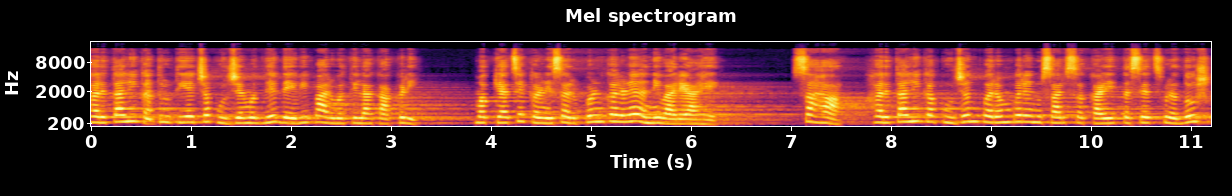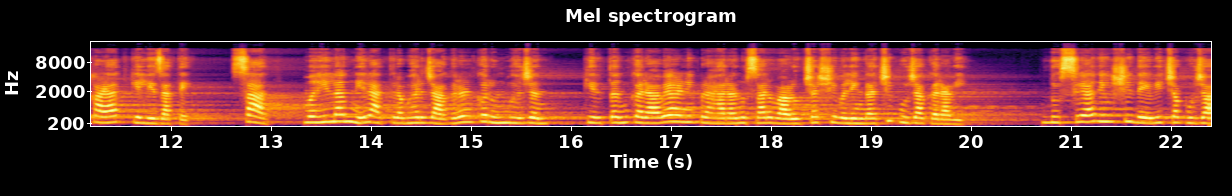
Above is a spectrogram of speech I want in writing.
हरतालिका तृतीयेच्या पूजेमध्ये देवी पार्वतीला काकडी मक्याचे कणीस अर्पण करणे अनिवार्य आहे. सहा. हरतालिका पूजन परंपरेनुसार सकाळी तसेच प्रदोष काळात केली जाते. सात. महिलांनी रात्रभर जागरण करून भजन कीर्तन करावे आणि प्रहारानुसार वाळूच्या शिवलिंगाची पूजा करावी. दुसऱ्या दिवशी देवीच्या पूजा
